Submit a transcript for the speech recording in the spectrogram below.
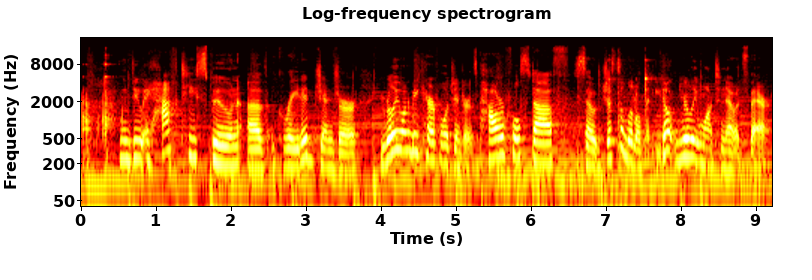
I'm gonna do a half teaspoon of grated ginger. You really wanna be careful with ginger. It's powerful stuff, so just a little bit. You don't really want to know it's there.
